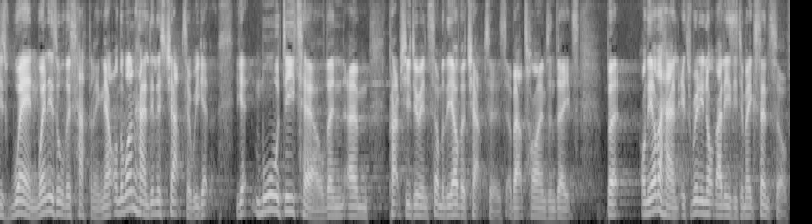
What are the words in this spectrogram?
is when. When is all this happening? Now, on the one hand, in this chapter, we get, you get more detail than um, perhaps you do in some of the other chapters about times and dates. But on the other hand, it's really not that easy to make sense of.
